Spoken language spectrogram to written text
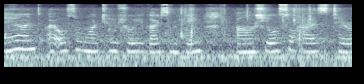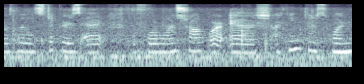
And I also want to show you guys something. Uh, she also has tarot little stickers at the Four Wands shop or Ash. I think there's one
